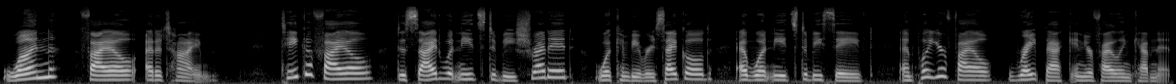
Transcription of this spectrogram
one file at a time. Take a file, decide what needs to be shredded, what can be recycled, and what needs to be saved, and put your file right back in your filing cabinet.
